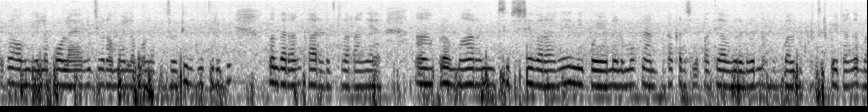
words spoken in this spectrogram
ஏதோ அவங்க இல்லை போகல விஜயோ அம்மா இல்லை போகல அப்படின்னு சொல்லிட்டு இவங்க திருப்பி வந்துடுறாங்க. கார் எடுத்துகிட்டு வர்றாங்க. அப்புறம் மாறன் சிரிச்சிட்டே வராங்க. நீ போய் என்னென்னமோ பிளான் போட்டால் கடைசியில் பார்த்து அவங்க ரெண்டு பேரும் நமக்கு பல்பு கொடுத்துட்டு போய் போயிட்டாங்க ப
